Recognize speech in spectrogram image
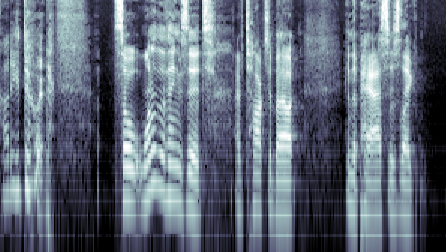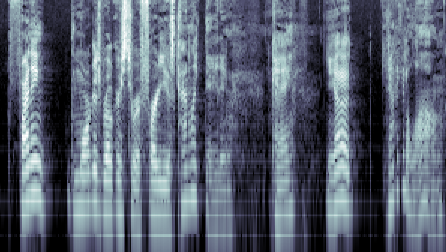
How do you do it? So one of the things that I've talked about in the past is like finding mortgage brokers to refer to you is kind of like dating. Okay. You gotta, you gotta get along.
